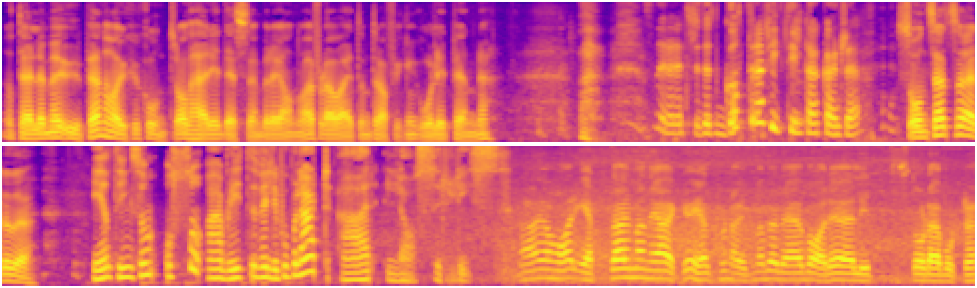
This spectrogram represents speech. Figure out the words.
Og til og med UP-en har jo ikke kontroll her i desember og januar, for da veit de trafikken går litt penere. Så det er rett og slett et godt trafikktiltak, kanskje? Sånn sett så er det det. En ting som også er blitt veldig populært, er laserlys. Nei, jeg har ett der, men jeg er ikke helt fornøyd med det. Det er bare litt står der borte.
